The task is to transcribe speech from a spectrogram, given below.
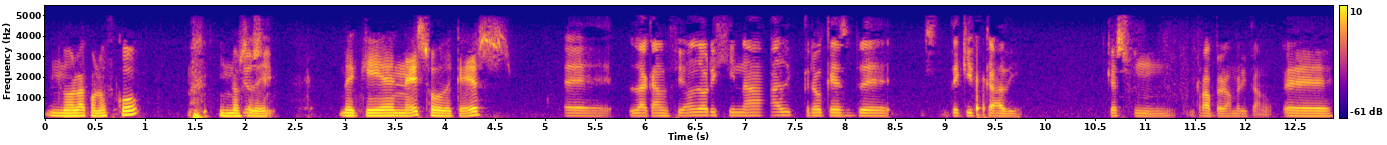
no la conozco y no sé de, de quién es o de qué es. Eh, la canción original creo que es de, de Kid Cudi, que es un rapper americano. Eh,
